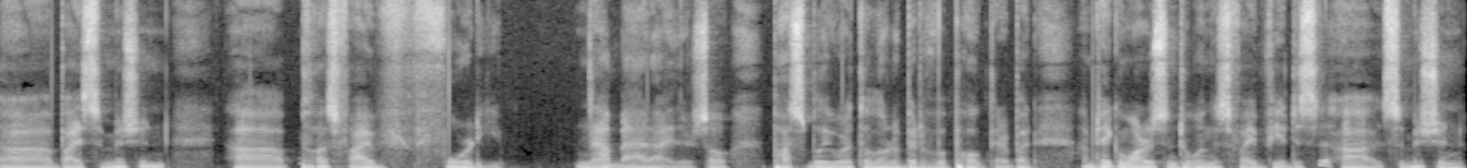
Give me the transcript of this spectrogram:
uh, by submission, uh, plus 540 not bad either. So possibly worth a little bit of a poke there. But I'm taking Waterson to win this fight via dis, uh, submission.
